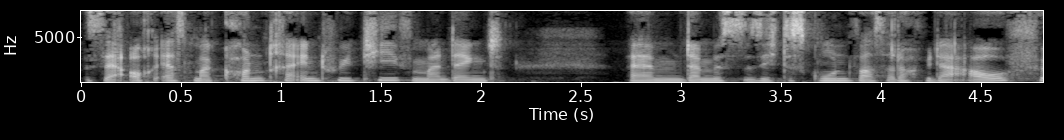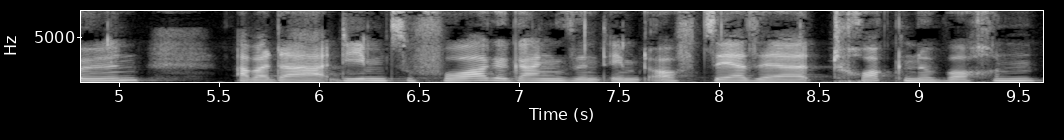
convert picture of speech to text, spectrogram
Ist ja auch erstmal kontraintuitiv und man denkt, ähm, da müsste sich das Grundwasser doch wieder auffüllen. Aber da dem zuvor gegangen sind eben oft sehr, sehr trockene Wochen,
